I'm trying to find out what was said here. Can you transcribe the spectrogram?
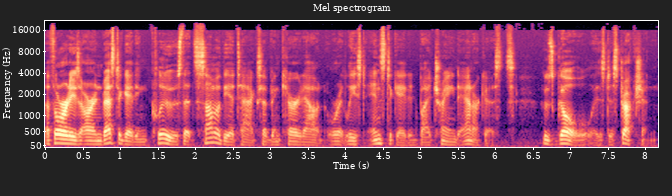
Authorities are investigating clues that some of the attacks have been carried out or at least instigated by trained anarchists, whose goal is destruction.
